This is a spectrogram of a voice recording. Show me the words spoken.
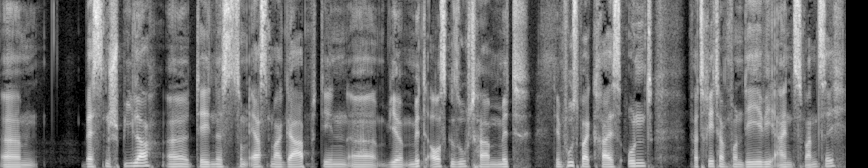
ähm, besten Spieler, äh, den es zum ersten Mal gab, den äh, wir mit ausgesucht haben mit dem Fußballkreis und Vertretern von DEW 21,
